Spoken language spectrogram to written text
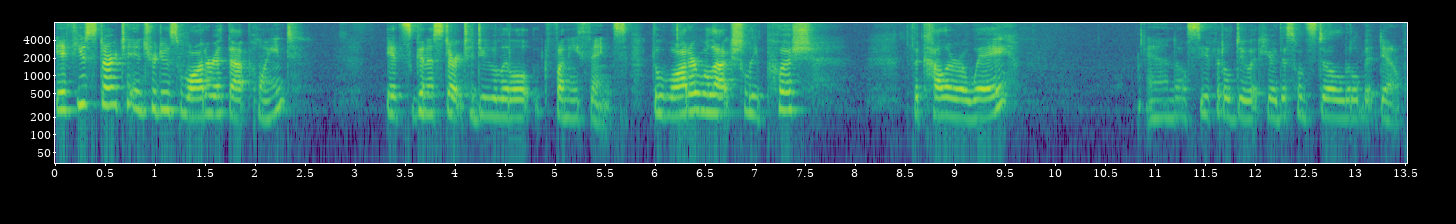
If you start to introduce water at that point, it's going to start to do little funny things. The water will actually push the color away. And I'll see if it'll do it here. This one's still a little bit damp.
